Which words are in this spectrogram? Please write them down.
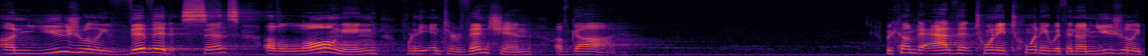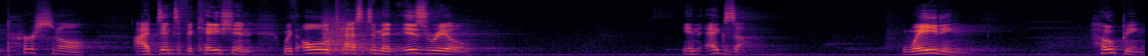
unusually vivid sense of longing for the intervention of God. We come to Advent 2020 with an unusually personal identification with Old Testament Israel in exile, waiting, hoping,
